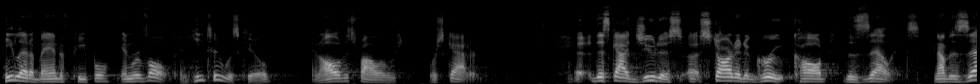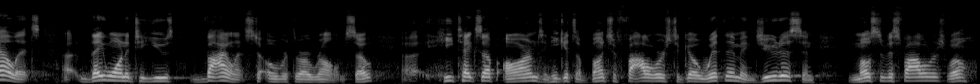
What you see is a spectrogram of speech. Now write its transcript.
He led a band of people in revolt, and he too was killed, and all of his followers were scattered. Uh, this guy Judas uh, started a group called the Zealots. Now, the Zealots, uh, they wanted to use violence to overthrow Rome. So he takes up arms and he gets a bunch of followers to go with him. And Judas and most of his followers, well,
